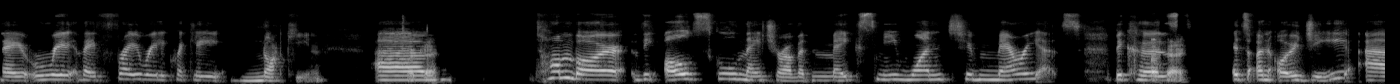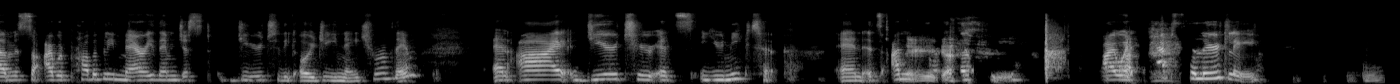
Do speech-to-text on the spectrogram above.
They really they fray really quickly. Not keen. Um, Okay. Tombow, the old school nature of it makes me want to marry it because Okay. it's an OG. Um, so I would probably marry them just due to the OG nature of them. And I, due to its unique tip and its There you go. unpredictability, I would absolutely Mhm.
